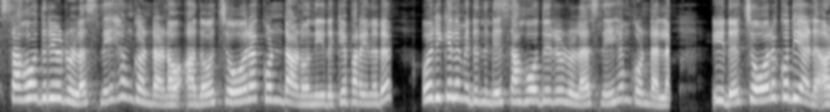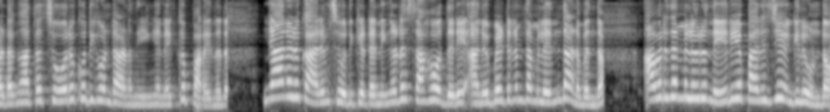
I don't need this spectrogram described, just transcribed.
സഹോദരിയോടുള്ള സ്നേഹം കൊണ്ടാണോ അതോ ചോര കൊണ്ടാണോ നീ ഇതൊക്കെ പറയുന്നത്? ഒരിക്കലും ഇത് നിന്റെ സഹോദരിയോടുള്ള സ്നേഹം കൊണ്ടല്ല. ഇത് ചോരക്കൊതിയാണ്. അടങ്ങാത്ത ചോരക്കൊതി കൊണ്ടാണ് നീ ഇങ്ങനെയൊക്കെ പറയുന്നത്. ഞാനൊരു കാര്യം ചോദിക്കട്ടെ. നിങ്ങളുടെ സഹോദരി അനുപേട്ടനും തമ്മിൽ എന്താണ് ബന്ധം? അവർ തമ്മിൽ ഒരു നേരിയ പരിചയമെങ്കിലും ഉണ്ടോ?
